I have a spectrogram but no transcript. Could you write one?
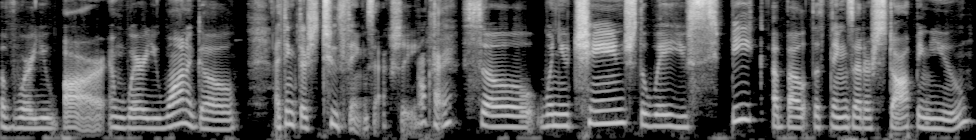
of where you are and where you want to go, I think there's two things actually. Okay. So, when you change the way you speak about the things that are stopping you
